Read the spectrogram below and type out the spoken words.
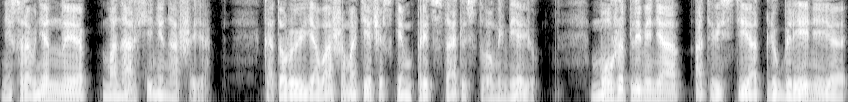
несравненные монархини наши, которую я вашим отеческим предстательством имею, может ли меня отвести от любления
